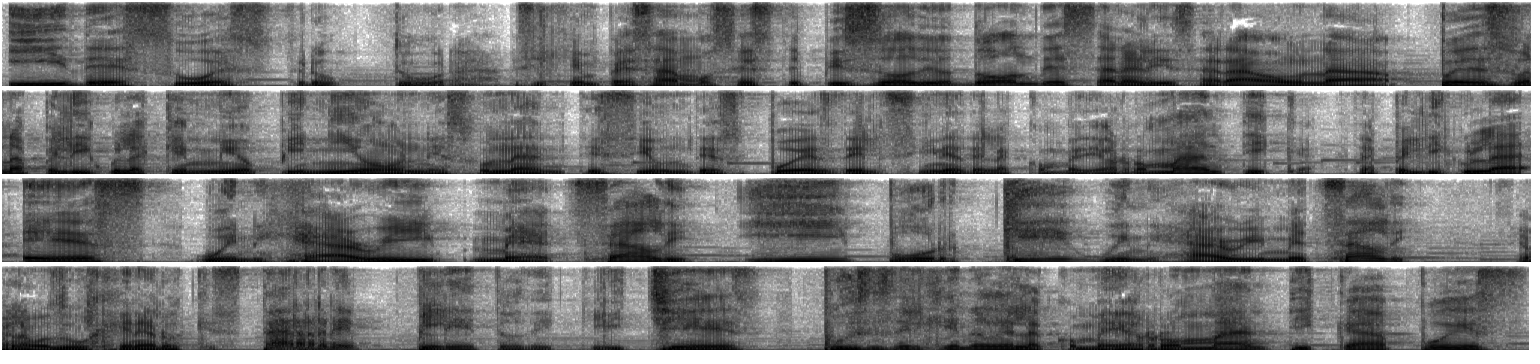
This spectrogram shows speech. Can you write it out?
y de su estructura. Así que empezamos este episodio donde se analizará una, pues una película que en mi opinión es un antes y un después del cine de la comedia romántica. La película es When Harry Met Sally. ¿Y por qué When Harry Met Sally? Si hablamos de un género que está repleto de clichés, pues es el género de la comedia romántica, pues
